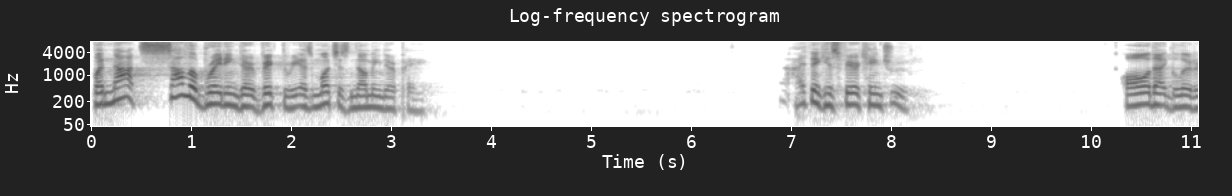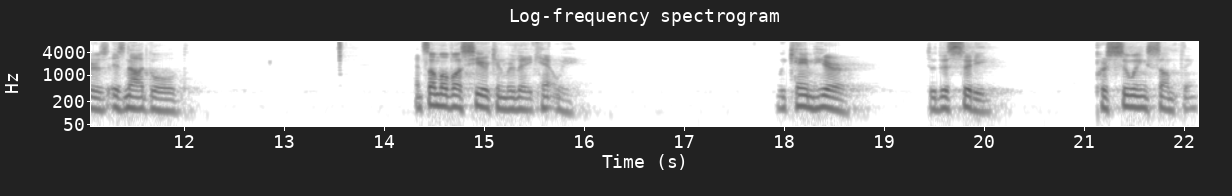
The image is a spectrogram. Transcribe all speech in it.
but not celebrating their victory as much as numbing their pain. I think his fear came true. All that glitters is not gold. And some of us here can relate, can't we? We came here to this city pursuing something,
